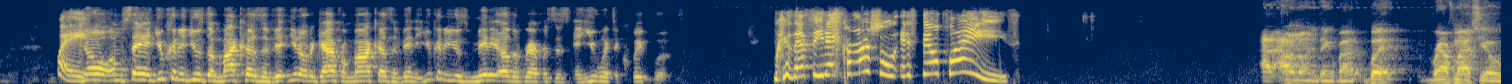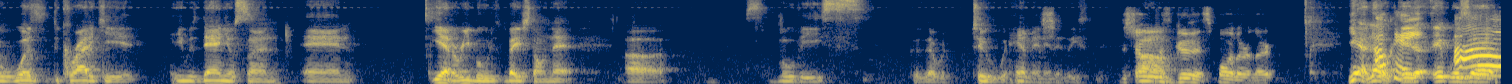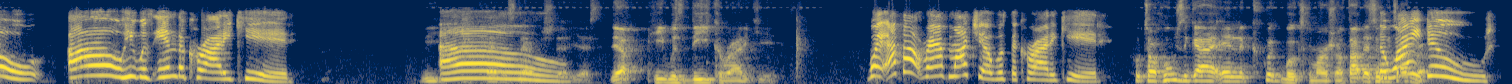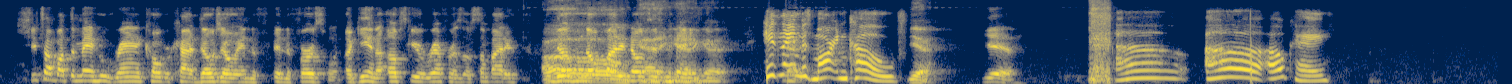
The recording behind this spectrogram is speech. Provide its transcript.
Wait, No, I'm saying you could have used the my cousin Vin, you know the guy from my cousin Vinny. You could have used many other references and you went to QuickBooks. because I see that commercial, it still plays. I, I don't know anything about it, but Ralph Macchio was the Karate Kid. He was Daniel-san, and yeah, the reboot is based on that uh, movies because there were two with him in it at least. The show was Um, good. Spoiler alert. Yeah, no, Okay. it, it was. Uh, oh, oh, he was in the Karate Kid. we Oh. had established that, yes, yep, he was the Karate Kid. Wait, I thought Ralph Macchio was the Karate Kid. Who talk, Who's the guy in the QuickBooks commercial? I thought that's who The white dude. She talking about the man who ran Cobra Kai Dojo in the in the first one. Again, an obscure reference of somebody who does oh, nobody knows Oh, his it, got name. it, got it. His Got name it. is Martin Kove. Yeah, Yeah. Oh, oh, okay.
